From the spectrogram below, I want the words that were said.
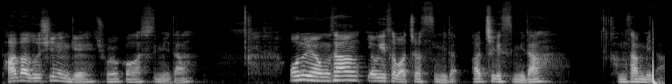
받아두시는 게 좋을 것 같습니다. 오늘 영상 여기서 마쳤습니다. 마치겠습니다. 감사합니다.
